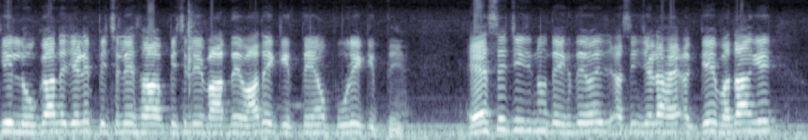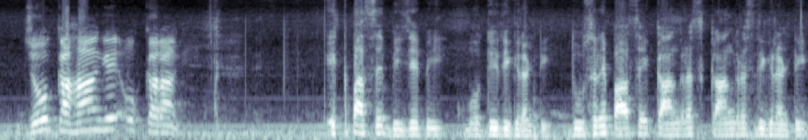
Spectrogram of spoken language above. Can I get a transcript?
ਕਿ ਲੋਕਾਂ ਦੇ ਜਿਹੜੇ ਪਿਛਲੇ ਸਾਲ ਪਿਛਲੇ ਵਾਰ ਦੇ ਵਾਅਦੇ ਕੀਤੇ ਆ, ਉਹ ਪੂਰੇ ਕੀਤੇ ਆ। ਐਸੇ ਚੀਜ਼ ਨੂੰ ਦੇਖਦੇ ਹੋਏ ਅਸੀਂ ਜਿਹੜਾ ਹੈ ਅੱਗੇ ਵਧਾਂਗੇ। ਜੋ ਕਹਾਂਗੇ, ਉਹ ਕਰਾਂਗੇ। ਇੱਕ ਪਾਸੇ ਬੀਜੇਪੀ ਮੋਦੀ ਦੀ ਗਰੰਟੀ, ਦੂਸਰੇ ਪਾਸੇ ਕਾਂਗਰਸ ਕਾਂਗਰਸ ਦੀ ਗਰੰਟੀ।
